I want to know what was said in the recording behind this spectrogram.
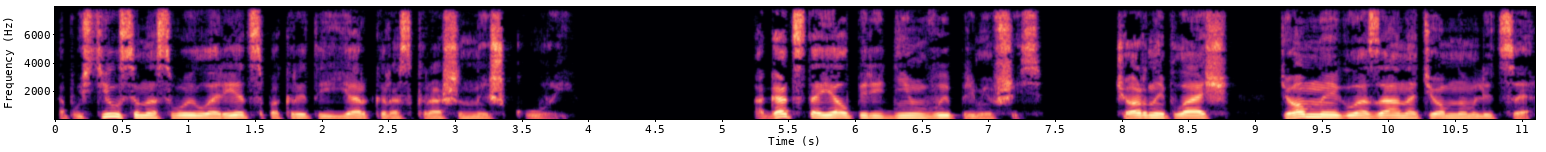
опустился на свой ларец, покрытый ярко раскрашенной шкурой. Агат стоял перед ним, выпрямившись. Черный плащ, темные глаза на темном лице.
